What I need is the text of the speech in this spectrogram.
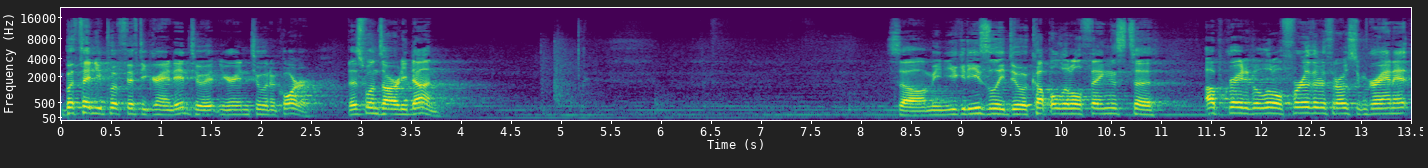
But then you put 50 grand into it and you're in two and a quarter. This one's already done. So, I mean, you could easily do a couple little things to upgrade it a little further, throw some granite,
